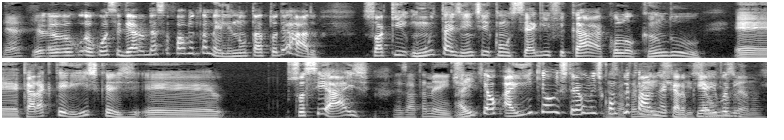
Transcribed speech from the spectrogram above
Né? Eu, eu, eu, considero dessa forma também, ele não está todo errado. Só que muita gente consegue ficar colocando é, características é, sociais. Exatamente. Aí que é, o, aí que é o extremamente complicado, Exatamente. né, cara? Porque Isso aí é um você,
